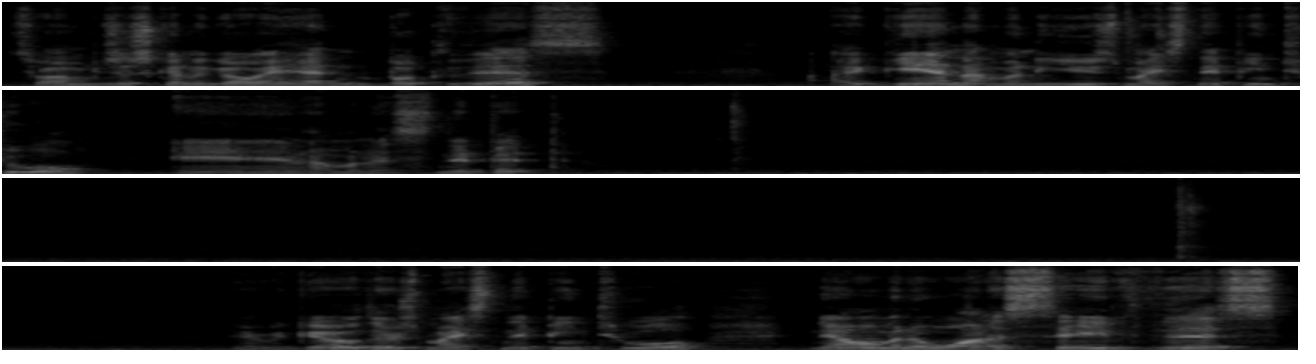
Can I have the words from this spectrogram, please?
So I'm just going to go ahead and book this. Again, I'm going to use my snipping tool, and I'm going to snip it There we go. There's my snipping tool. Now I'm going to want to save this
